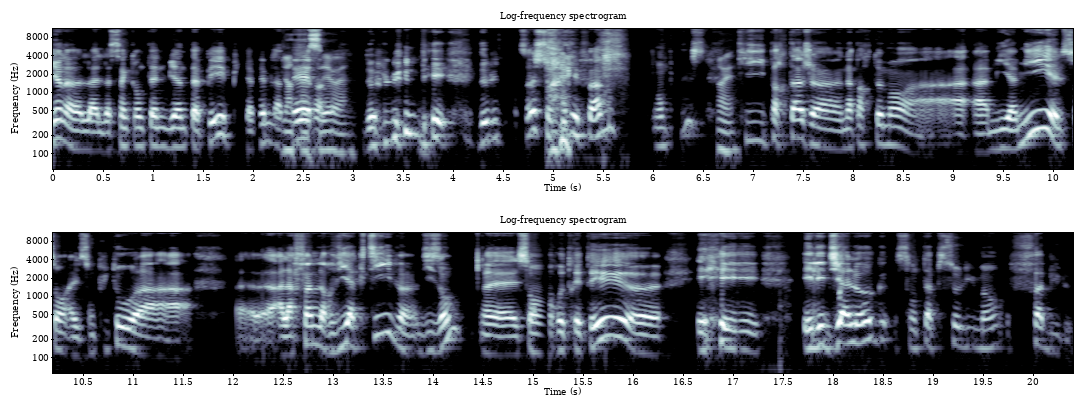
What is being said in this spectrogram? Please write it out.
bien la, la- la cinquantaine bien tapée, et puis il y a même la Bien mère ouais. de l'une des, de des personnages, sont toutes des femmes en plus, Ouais. qui partagent un appartement à, à- à Miami. Elles sont, elles sont plutôt à, euh, à la fin de leur vie active, disons. Elles sont retraitées euh, et, et les dialogues sont absolument fabuleux.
